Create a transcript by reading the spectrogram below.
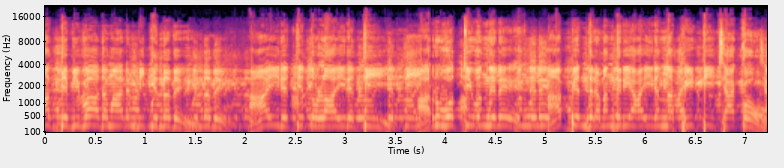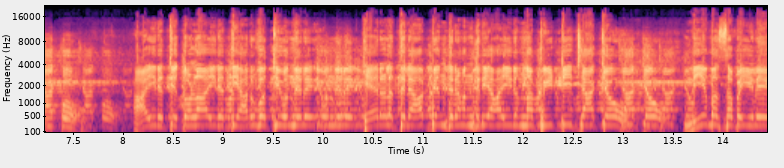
ആദ്യ വിവാദം ആരംഭിക്കുന്നത് ആയിരത്തി തൊള്ളായിരത്തി അറുപത്തി ഒന്നിൽ ആഭ്യന്തരമന്ത്രിയായിരുന്ന പി ടി ചാക്കോ. ആയിരത്തി തൊള്ളായിരത്തി അറുപത്തി ഒന്നിൽ കേരളത്തിലെ ആഭ്യന്തരമന്ത്രിയായിരുന്ന പി ടി ചാക്കോ നിയമസഭയിലെ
